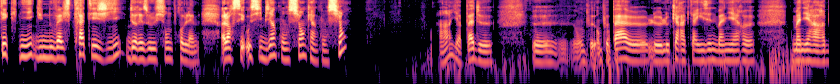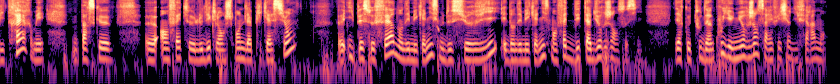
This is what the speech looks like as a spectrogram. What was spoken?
technique, d'une nouvelle stratégie de résolution de problèmes. Alors c'est aussi bien conscient qu'inconscient. Hein, il a pas de, euh, on peut, peut pas euh, le, caractériser de manière, manière arbitraire, mais parce que en fait le déclenchement de l'application, il peut se faire dans des mécanismes de survie et dans des mécanismes en fait d'état d'urgence aussi. C'est-à-dire que tout d'un coup il y a une urgence à réfléchir différemment.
